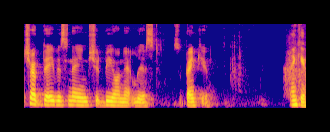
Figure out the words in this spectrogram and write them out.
Chuck Davis' name should be on that list. So thank you. Thank you.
